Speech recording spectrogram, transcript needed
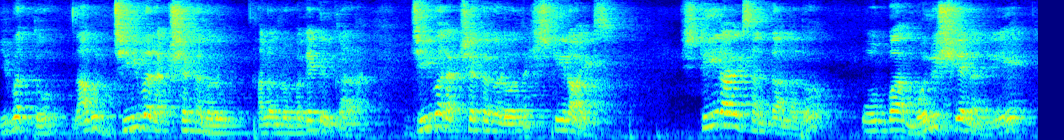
ಇವತ್ತು ನಾವು ಜೀವರಕ್ಷಕಗಳು ಅನ್ನೋದ್ರ ಬಗ್ಗೆ ತಿಳ್ಕೊಳ್ಳೋಣ. ಜೀವರಕ್ಷಕಗಳು ಅಂದ್ರೆ ಸ್ಟೀರಾಯ್ಡ್ಸ್. ಸ್ಟೀರಾಯ್ಡ್ಸ್ ಅಂತ ಅನ್ನೋದು ಒಬ್ಬ ಮನುಷ್ಯನಲ್ಲಿ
